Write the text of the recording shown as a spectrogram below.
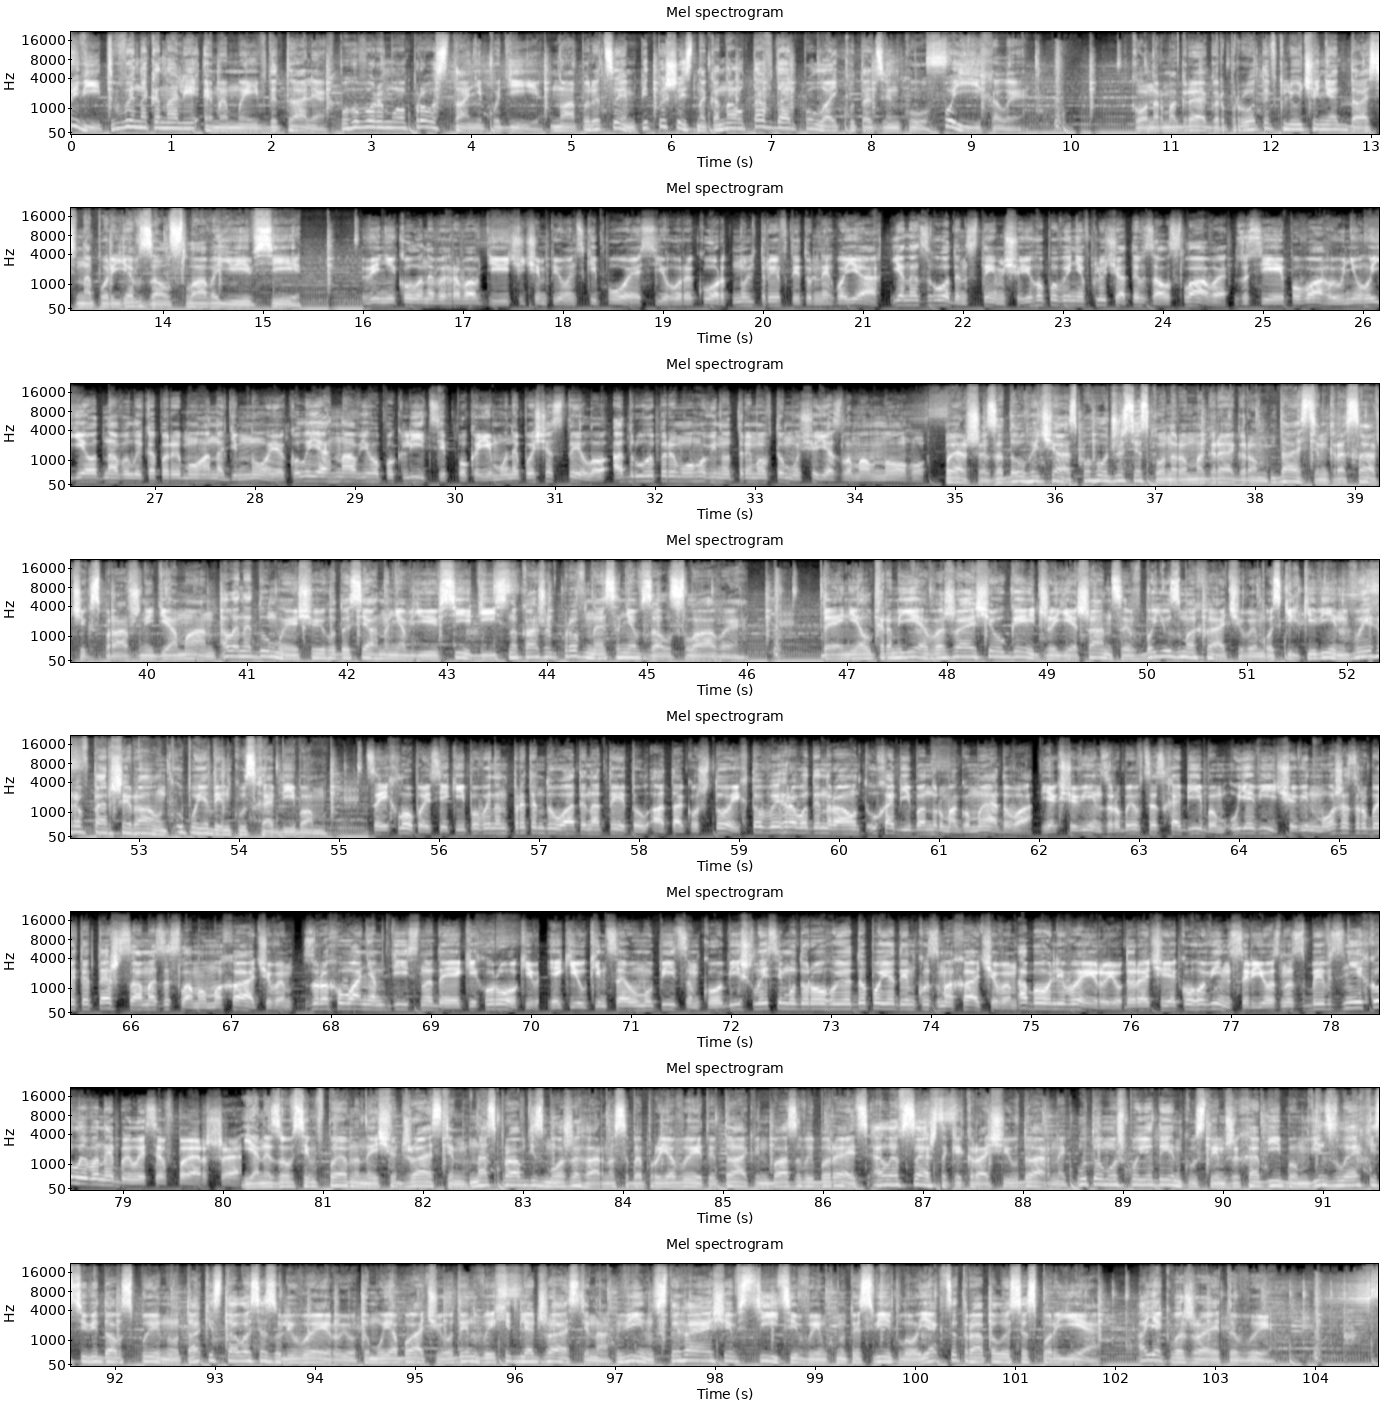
Привіт! Ви на каналі ММА в деталях. Поговоримо про останні події. Ну а перед цим підпишись на канал та вдарь по лайку та дзвінку. Поїхали! Конор Макгрегор проти включення Дасіна Пор'є в зал слави UFC. Він ніколи не вигравав діючий чемпіонський пояс. Його рекорд 0-3 в титульних боях. Я не згоден з тим, що його повинні включати в зал слави. З усієї поваги у нього є одна велика перемога наді мною, коли я гнав його по клітці, поки йому не пощастило. А другу перемогу він отримав тому, що я зламав ногу. Перше за довгий час погоджуся з Конором Макгрегором. Дастін красавчик, справжній діамант, але не думаю, що його досягнення в UFC дійсно кажуть про внесення в зал слави. there. Деніел Крам'є вважає, що у Гейджа є шанси в бою з Махачевим, оскільки він виграв перший раунд у поєдинку з Хабібом. Цей хлопець, який повинен претендувати на титул, а також той, хто виграв один раунд у Хабіба Нурмагомедова. Якщо він зробив це з Хабібом, уявіть, що він може зробити те ж саме з Ісламом Махачевим, з урахуванням дійсно деяких уроків, які у кінцевому підсумку обійшлись йому дорогою до поєдинку з Махачевим або Олівейрою, до речі, якого він серйозно збив з ніг, коли вони билися вперше. Я не зовсім впевнений, що Джастін насправді зможе гарно себе проявити. Так, він базовий борець, але все ж таки кращий ударник. У тому ж поєдинку з тим же Хабібом він з легкістю віддав спину. Так і сталося з Олівейрою. Тому я бачу один вихід для Джастіна. Він встигає ще в стійці вимкнути світло, як це трапилося з Пор'є. А як вважаєте ви?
